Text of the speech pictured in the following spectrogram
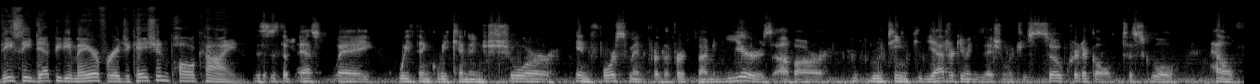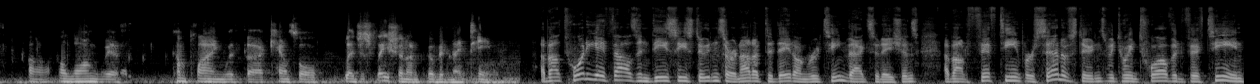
DC Deputy Mayor for Education Paul Kihn. This is the best way we think we can ensure enforcement for the first time in years of our routine pediatric immunization, which is so critical to school health, uh, along with complying with uh, council legislation on COVID 19. About 28,000 DC students are not up to date on routine vaccinations. About 15% of students between 12 and 15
